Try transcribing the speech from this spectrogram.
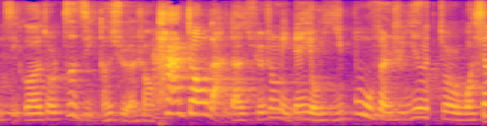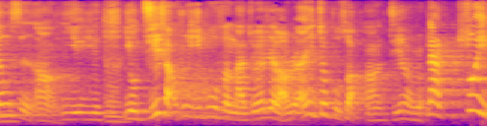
几个就是自己的学生。他招揽的学生里边有一部分是因为，就是我相信啊，有有有极少数一部分吧，觉得这老师哎真不错啊，极少数。那最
